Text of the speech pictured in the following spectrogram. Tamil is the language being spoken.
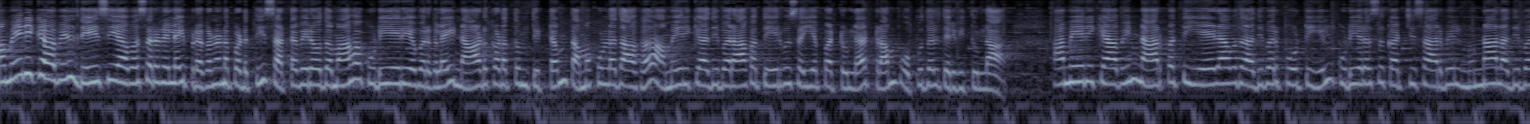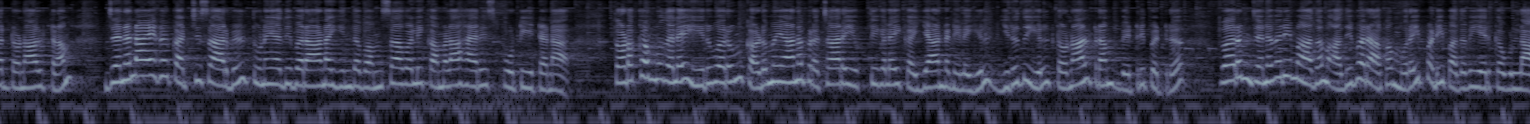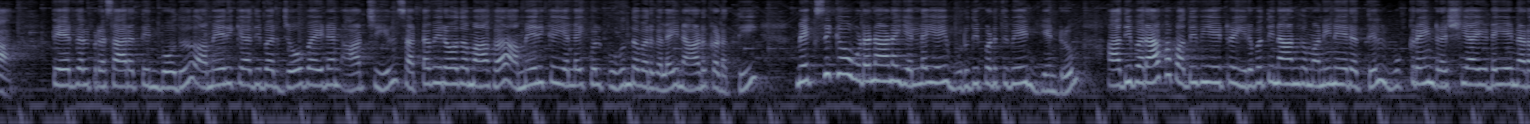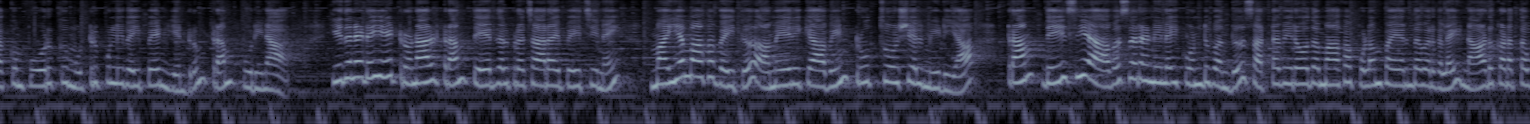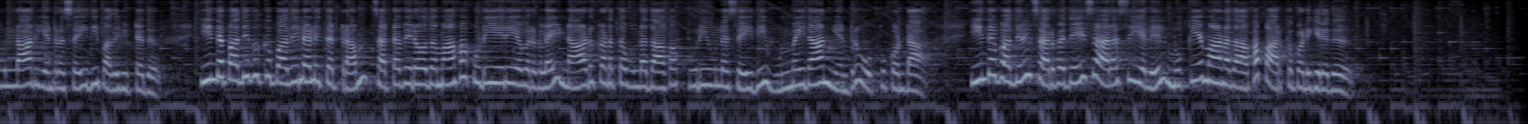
அமெரிக்காவில் தேசிய அவசர நிலை பிரகடனப்படுத்தி சட்டவிரோதமாக குடியேறியவர்களை நாடு கடத்தும் திட்டம் தமக்குள்ளதாக அமெரிக்க அதிபராக தேர்வு செய்யப்பட்டுள்ள ட்ரம்ப் ஒப்புதல் தெரிவித்துள்ளார். அமெரிக்காவின் நாற்பத்தி ஏழாவது அதிபர் போட்டியில் குடியரசுக் கட்சி சார்பில் முன்னாள் அதிபர் டொனால்ட் ட்ரம்ப் ஜனநாயக கட்சி சார்பில் துணை அதிபரான இந்த வம்சாவளி கமலா ஹாரிஸ் போட்டியிட்டனர். தொடக்கம் முதலே இருவரும் கடுமையான பிரச்சார யுக்திகளை கையாண்ட நிலையில் இறுதியில் டொனால்ட் ட்ரம்ப் வெற்றி பெற்று வரும் ஜனவரி மாதம் அதிபராக முறைப்படி பதவியேற்க உள்ளார். தேர்தல் பிரசாரத்தின் போது அமெரிக்க அதிபர் ஜோ பைடன் ஆட்சியில் சட்டவிரோதமாக அமெரிக்க எல்லைக்குள் புகுந்தவர்களை நாடு கடத்தி மெக்சிகோ உடனான எல்லையை உறுதிப்படுத்துவேன் என்றும் அதிபராக பதவியேற்ற இருபத்தி நான்கு மணி நேரத்தில் உக்ரைன் ரஷ்யா இடையே நடக்கும் போருக்கு முற்றுப்புள்ளி வைப்பேன் என்றும் ட்ரம்ப் கூறினார். இதனிடையே டொனால்ட் ட்ரம்ப் தேர்தல் பிரச்சார பேச்சினை மையமாக வைத்து அமெரிக்காவின் ட்ரூத் சோஷியல் மீடியா ட்ரம்ப் தேசிய அவசர நிலை கொண்டு வந்து சட்டவிரோதமாக புலம்பெயர்ந்தவர்களை நாடு கடத்த உள்ளார் என்ற செய்தி பதிவிட்டது. இந்த பதிவுக்கு பதிலளித்த ட்ரம்ப் சட்டவிரோதமாக குடியேறியவர்களை நாடு கடத்த உள்ளதாக கூறியுள்ள செய்தி உண்மைதான் என்று ஒப்புக்கொண்டார். இந்த பதில் சர்வதேச அரசியலில் முக்கியமானதாக பார்க்கப்படுகிறது.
